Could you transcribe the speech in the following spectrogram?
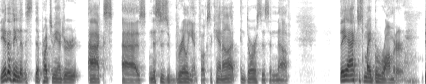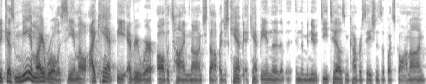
The other thing that this, the project manager acts as, and this is brilliant, folks, I cannot endorse this enough. They act as my barometer. because me and my role as CMO, I can't be everywhere all the time, nonstop. I just can't be. I can't be in the in the minute details and conversations of what's going on.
